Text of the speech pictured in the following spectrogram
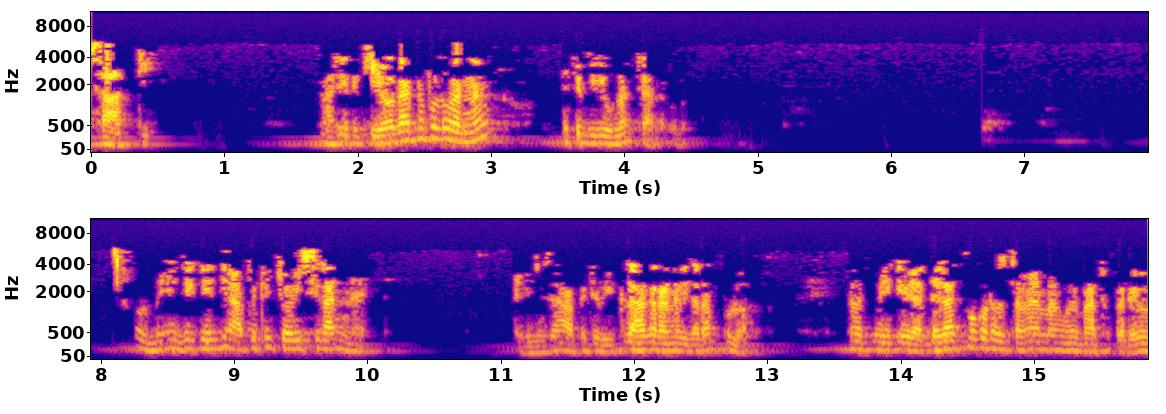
සාක්ෂි. හරියට කියව ගන්න පුළුවන් නම් ඒක දිග උනත් යන්න පුළුවන්. මේ දෙකේදී අපිට choice එකක් නැහැ. ඒ නිසා අපිට විග්‍රහ කරන්න විතරක් පුළුවන්. ඒත් මේකේ වැදගත්ම කොටස තමයි මම ওই මතු කරේ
